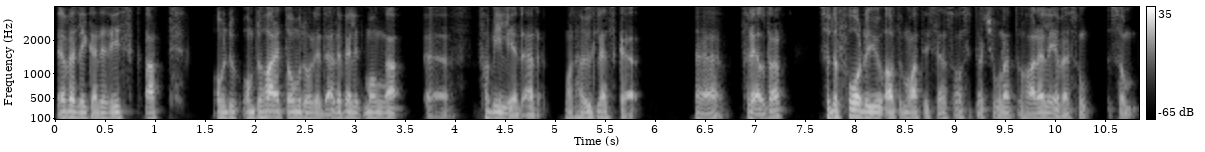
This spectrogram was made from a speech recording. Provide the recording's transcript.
överliggande risk att om du, om du har ett område där det är väldigt många eh, familjer där man har utländska eh, föräldrar, så då får du ju automatiskt en sån situation att du har elever som, som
